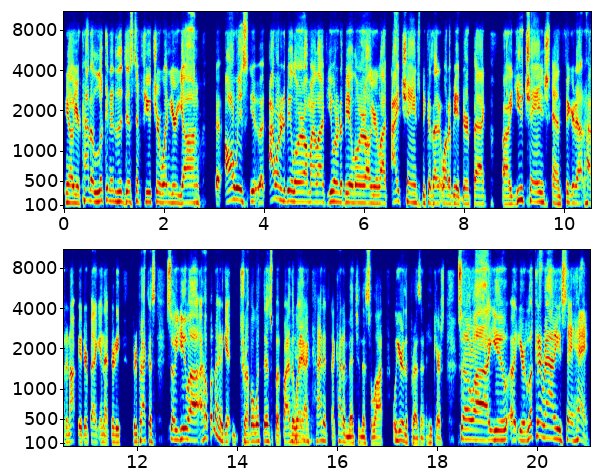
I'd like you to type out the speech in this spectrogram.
you know, you're kind of looking into the distant future when you're young. Uh, always uh, i wanted to be a lawyer all my life. You wanted to be a lawyer all your life. I changed because i didn't want to be a dirtbag. Uh, you changed and figured out how to not be a dirtbag in that dirty dirty practice. So you uh, i hope i'm not going to get in trouble with this but by the way i kind of i kind of mentioned this a lot. Well you're the president. Who cares? So uh, you uh, you're looking around and you say hey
